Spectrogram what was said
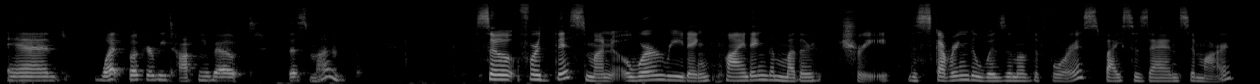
and what book are we talking about this month? So, for this month, we're reading Finding the Mother Tree Discovering the Wisdom of the Forest by Suzanne Simard.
